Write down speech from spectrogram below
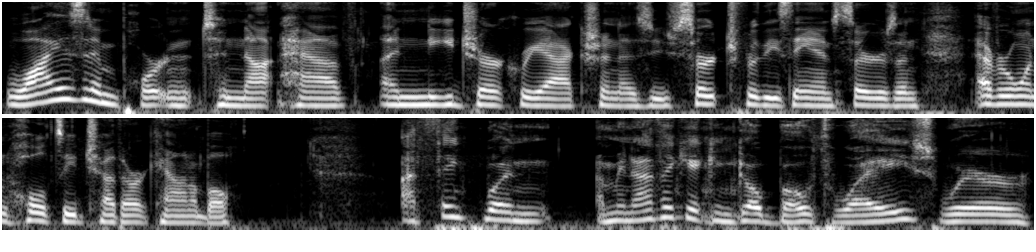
why is it important to not have a knee jerk reaction as you search for these answers and everyone holds each other accountable? I think when I mean I think it can go both ways where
